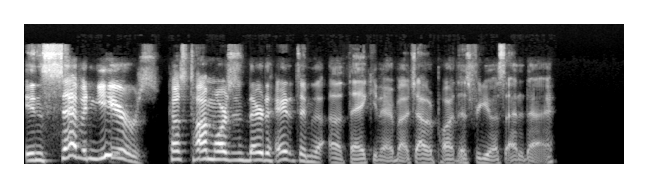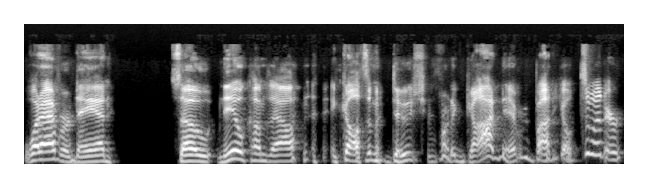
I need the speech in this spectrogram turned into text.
in seven years because Tom Marsden's there to hand it to me. Like, oh, thank you very much. I would part this for USA Today. Whatever, Dan. So Neil comes out and calls him a douche in front of God and everybody on Twitter,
